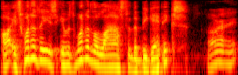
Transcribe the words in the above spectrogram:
Oh, it's one of these. It was one of the last of the big epics. All right.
